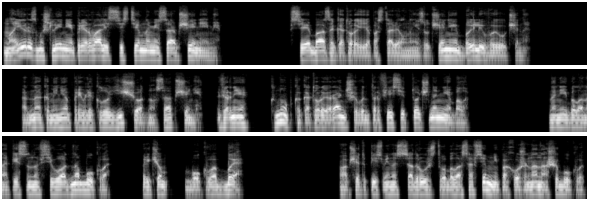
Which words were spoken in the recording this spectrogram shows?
Мои размышления прервались системными сообщениями. Все базы, которые я поставил на изучение, были выучены. Однако меня привлекло еще одно сообщение, вернее, кнопка, которой раньше в интерфейсе точно не было. На ней была написана всего одна буква, причем буква «Б». Вообще-то письменность Содружества была совсем не похожа на наши буквы.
